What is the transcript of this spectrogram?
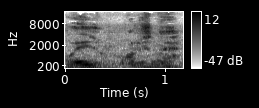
always wants né?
